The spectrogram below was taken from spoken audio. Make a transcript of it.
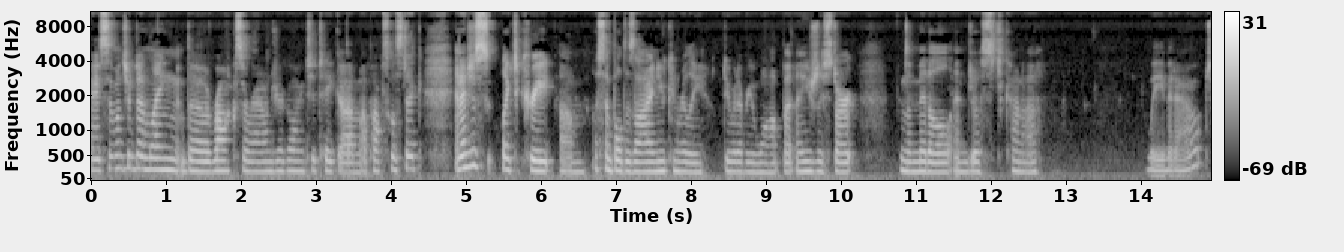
Okay, so once you're done laying the rocks around, you're going to take um, a popsicle stick. And I just like to create um, a simple design. You can really do whatever you want, but I usually start from the middle and just kind of wave it out.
